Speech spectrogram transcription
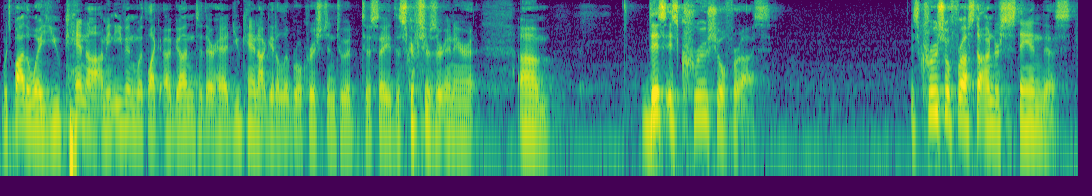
which, by the way, you cannot, I mean, even with like a gun to their head, you cannot get a liberal Christian to, to say the Scriptures are inerrant. Um, this is crucial for us. It's crucial for us to understand this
